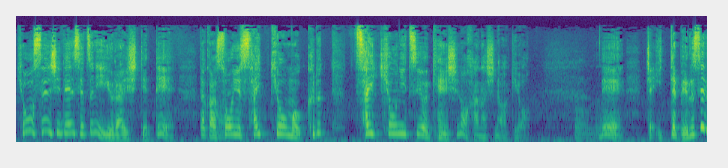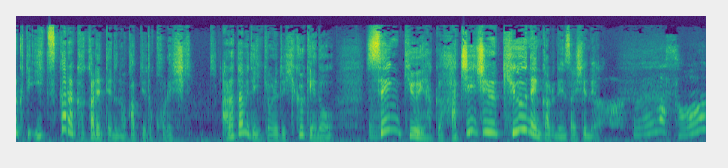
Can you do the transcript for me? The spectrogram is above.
狂戦士伝説に由来してて、だからそういう最強も、狂っ最強に強い剣士の話なわけよ。うん、で、じゃあ一体ベルセルクっていつから書かれてるのかっていうと、これ、ひ改めて聞かれると引くけど、1989年から連載してんだよ。うわ、そんな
